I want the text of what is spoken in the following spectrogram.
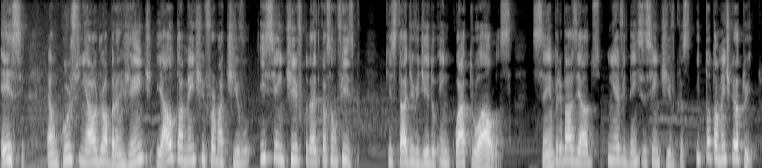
Esse é um curso em áudio abrangente e altamente informativo e científico da educação física, que está dividido em quatro aulas, sempre baseados em evidências científicas e totalmente gratuito.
